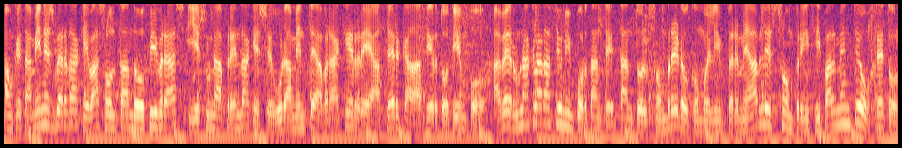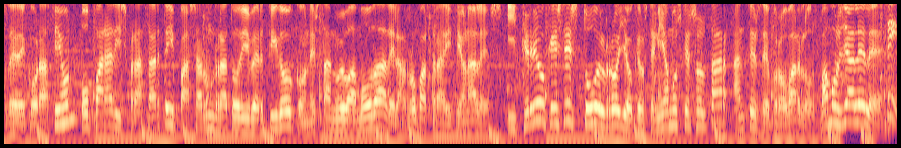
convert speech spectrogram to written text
Aunque también es verdad que va soltando fibras y es una prenda que seguramente habrá que rehacer cada cierto tiempo. A ver, una aclaración importante, tanto el sombrero como el impermeable son principalmente objetos de decoración o para disfrazarte y pasar un rato divertido con esta nueva moda de las ropas tradicionales. Y creo que ese es todo el rollo que os teníamos que soltar antes de probarlos. ¿Vamos ya, Lele? Sí.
